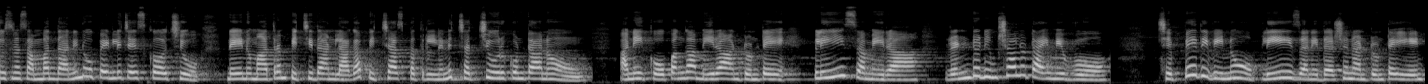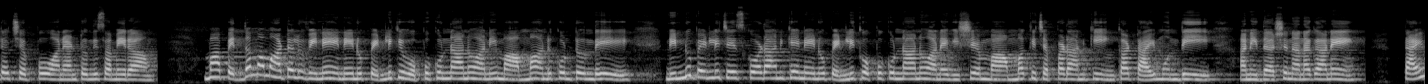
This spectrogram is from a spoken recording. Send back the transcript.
చూసిన సంబంధాన్ని నువ్వు పెళ్ళి చేసుకోవచ్చు. నేను మాత్రం పిచ్చిదానిలాగా పిచ్చాసుపత్రిని చచ్చి ఊరుకుంటాను. అని కోపంగా మీరా అంటుంటే ప్లీజ్ సమీరా రెండు నిమిషాలు టైం ఇవ్వు. చెప్పేది విను ప్లీజ్ అని దర్శన్ అంటుంటే ఏంటో చెప్పు అని అంటుంది సమీరా. మా పెద్దమ్మ మాటలు వినే నేను పెళ్ళికి ఒప్పుకున్నాను అని మా అమ్మ అనుకుంటుంది. నిన్ను పెళ్ళి చేసుకోవడానికే నేను పెళ్ళికి ఒప్పుకున్నాను అనే విషయం మా అమ్మకి చెప్పడానికి ఇంకా టైం ఉంది అని దర్శన్ అనగానే టైం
